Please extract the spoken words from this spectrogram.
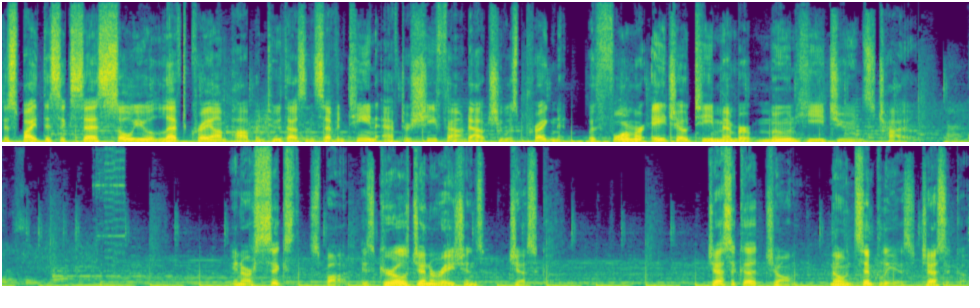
Despite the success, Soyul left Crayon Pop in 2017 after she found out she was pregnant with former HOT member Moon Hee Jun's child. In our sixth spot is Girls' Generation's Jessica. Jessica Jung, known simply as Jessica,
